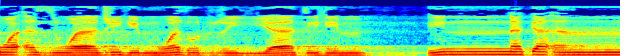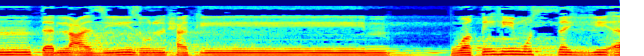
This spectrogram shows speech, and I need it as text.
وأزواجهم وذرياتهم إِنَّكَ أَنتَ الْعَزِيزُ الْحَكِيمُ وَقِهِمُ السَّيِّئَاتِ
